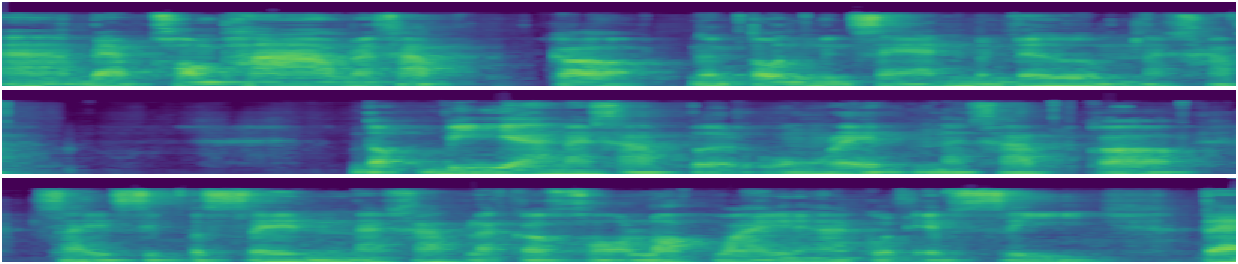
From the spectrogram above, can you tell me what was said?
อ่าแบบคอมพาวนะครับ ก็เงินต้น1 0 0 0 0แสนเหมือนเดิมนะครับ ดอกเบี้ยนะครับ เปิดวงเล็บนะครับ ก็ใส่ 10%นะครับ แล้วก็ขอล็อกไว้นะฮะกด F4 แต่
